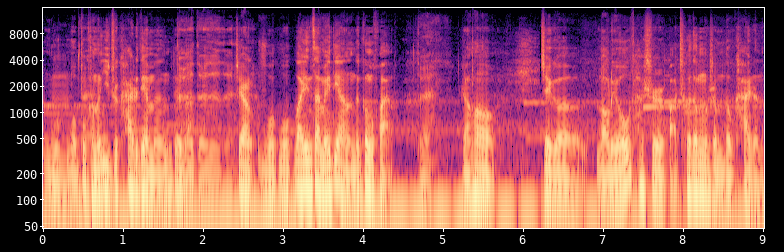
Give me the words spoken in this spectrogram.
我我不可能一直开着电门，对对吧？对对对这样我我万一再没电了，那更坏了。对，然后这个老刘他是把车灯什么都开着呢，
